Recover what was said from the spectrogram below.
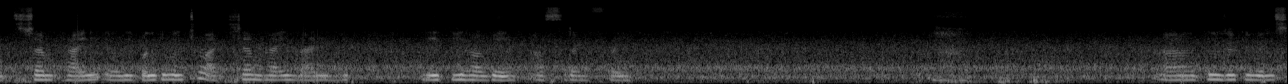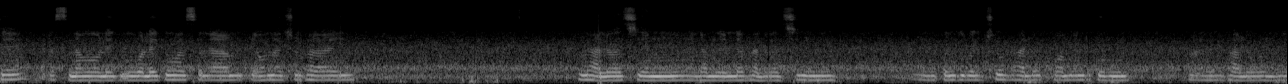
আচ্ছা ভাই রিপন কি বলছো আচ্ছা ভাই বাড়ি কী হবে? আশরাফ ভাই তুজো কি বলছে, আসসালামু আলাইকুম, ওয়ালাইকুম আসসালাম, কেমন আছো ভাই? ভালো আছি আমি, আলহামদুলিল্লাহ ভালো আছি। এরকম কি বলছো? ভালো কমেন্ট করুন। আর ভালো বলবে।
